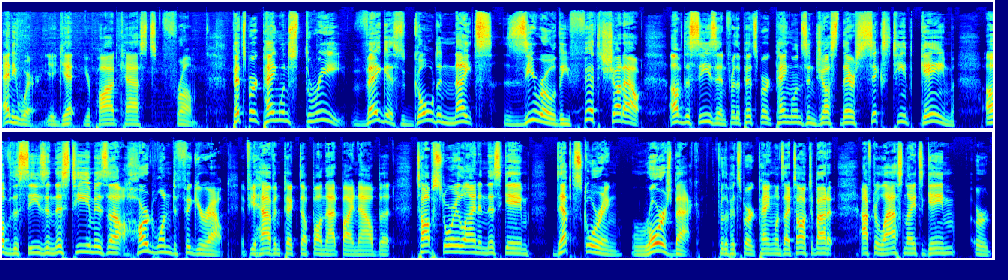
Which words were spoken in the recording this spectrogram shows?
anywhere you get your podcasts from. Pittsburgh Penguins 3, Vegas Golden Knights 0, the fifth shutout of the season for the Pittsburgh Penguins in just their 16th game of the season. This team is a hard one to figure out if you haven't picked up on that by now. But top storyline in this game depth scoring roars back for the Pittsburgh Penguins. I talked about it after last night's game or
